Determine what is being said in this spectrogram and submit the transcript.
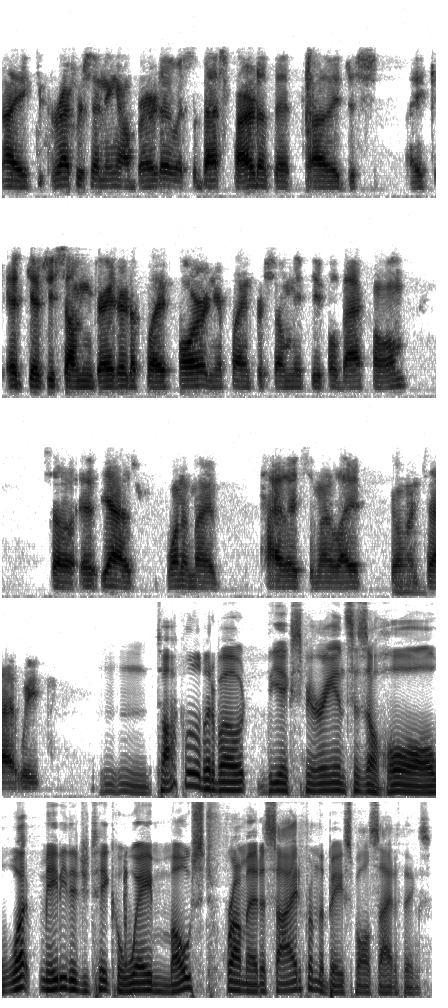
like representing Alberta was the best part of it. Probably just like it gives you something greater to play for, and you're playing for so many people back home. So it, yeah, it was one of my highlights of my life going to that week. Mm-hmm. Talk a little bit about the experience as a whole. What maybe did you take away most from it, aside from the baseball side of things?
